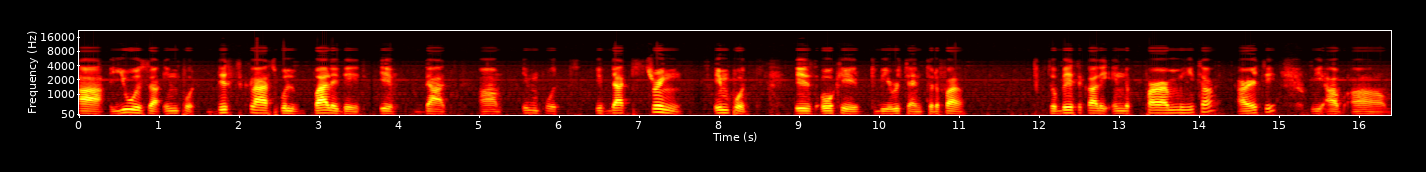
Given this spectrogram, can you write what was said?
a user input, this class will validate if that um, input, if that string input is okay to be written to the file. So basically, in the parameter array, we have um,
